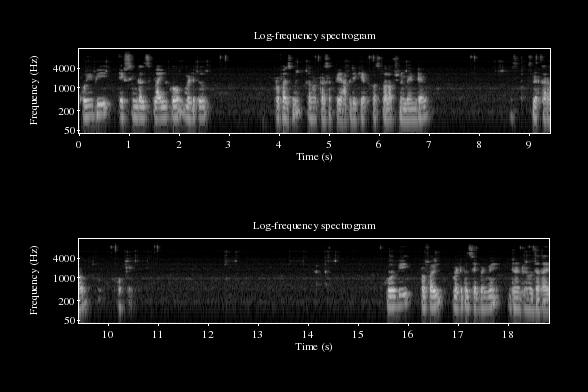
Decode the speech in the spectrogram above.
कोई भी एक सिंगल स्प्लाइन को मल्टीपल प्रोफाइल्स में कन्वर्ट कर सकते हैं। यहाँ पे देखिए फ़र्स्ट वाला ऑप्शन मेंटेन सिलेक्ट कर रहा हूँ ओके कोई भी प्रोफ़ाइल मल्टीपल सेगमेंट में जनरेट हो जाता है।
